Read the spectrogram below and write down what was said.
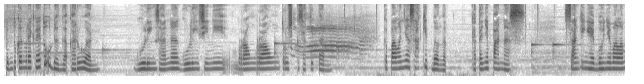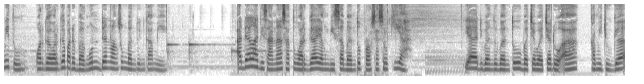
Bentukan mereka itu udah nggak karuan. Guling sana, guling sini, meraung-raung terus kesakitan. Kepalanya sakit banget, katanya panas. Saking hebohnya malam itu, warga-warga pada bangun dan langsung bantuin kami. Adalah di sana satu warga yang bisa bantu proses rukiah. Ya dibantu-bantu baca-baca doa, kami juga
